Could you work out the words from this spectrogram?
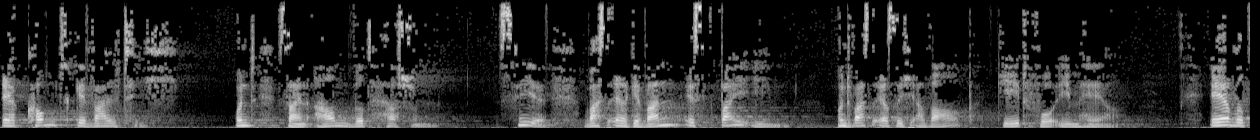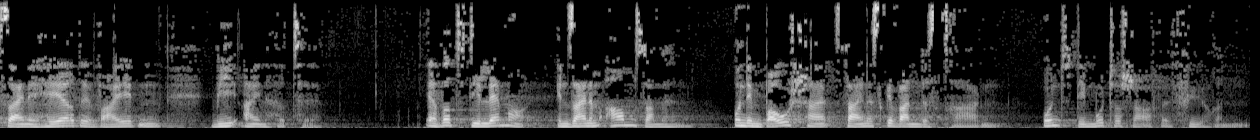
Er kommt gewaltig und sein Arm wird herrschen. Siehe, was er gewann, ist bei ihm, und was er sich erwarb, geht vor ihm her. Er wird seine Herde weiden wie ein Hirte. Er wird die Lämmer in seinem Arm sammeln und im Bausch seines Gewandes tragen und die Mutterschafe führen.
